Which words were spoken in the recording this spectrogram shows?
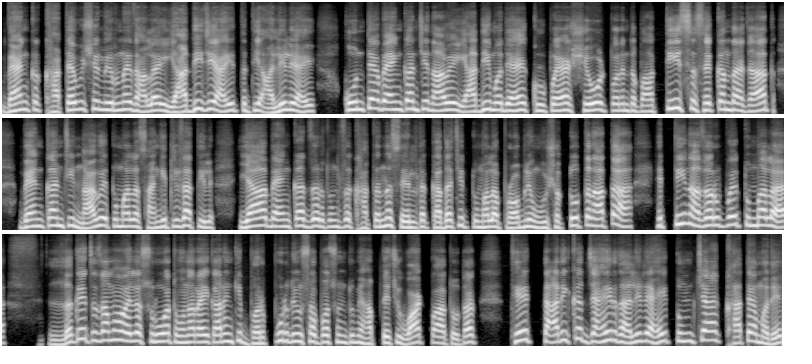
बँक खात्याविषयी निर्णय झालाय यादी जी आहे तर ती आलेली आहे. कोणत्या बँकांची नावे यादीमध्ये आहे? कृपया शेवटपर्यंत पहा. तीस सेकंदाच्या आत बँकांची नावे तुम्हाला सांगितली जातील. या बँकात जर तुमचं खातं नसेल तर कदाचित तुम्हाला प्रॉब्लेम होऊ शकतो. तर आता हे तीन हजार रुपये तुम्हाला लगेच जमा व्हायला सुरुवात होणार आहे. कारण की भरपूर दिवसापासून तुम्ही हप्त्याची वाट पाहत होतात. थेट तारीखच जाहीर झालेली आहे. तुमच्या खात्यामध्ये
